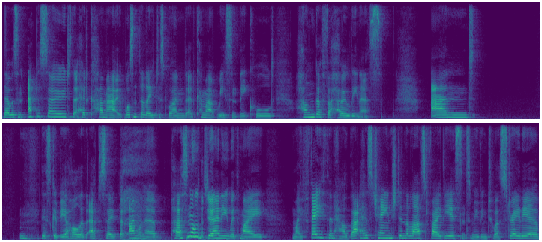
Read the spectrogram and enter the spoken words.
there was an episode that had come out, it wasn't the latest one, that had come out recently called Hunger for Holiness. And this could be a whole other episode, but I'm on a personal journey with my my faith and how that has changed in the last five years since moving to Australia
